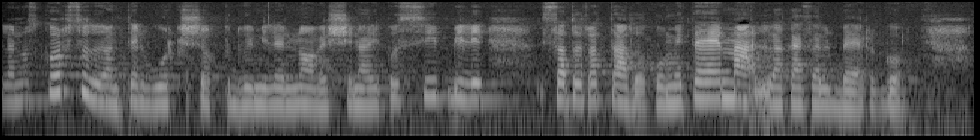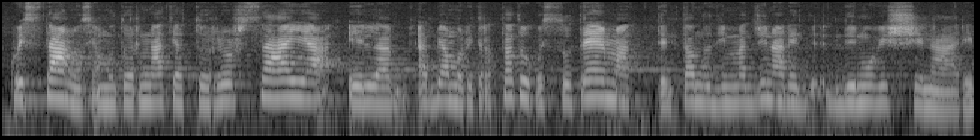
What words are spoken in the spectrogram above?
L'anno scorso durante il workshop 2009 Scenari possibili è stato trattato come tema la casa albergo. Quest'anno siamo tornati a Torre Orsaia e la, abbiamo ritrattato questo tema tentando di immaginare dei de nuovi scenari.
